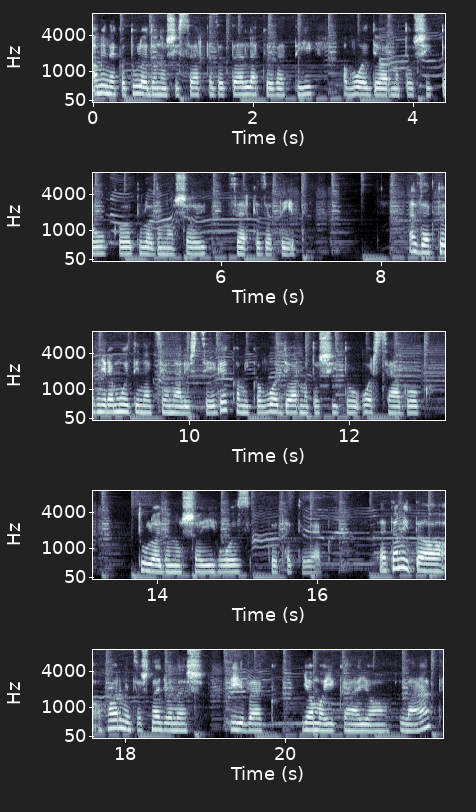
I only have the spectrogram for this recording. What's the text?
aminek a tulajdonosi szerkezete leköveti a volt gyarmatosítók tulajdonosai szerkezetét. Ezek többnyire multinacionális cégek, amik a volt gyarmatosító országok tulajdonosaihoz köthetőek. Tehát amit a 30-as, 40-es évek jamaikája lát,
